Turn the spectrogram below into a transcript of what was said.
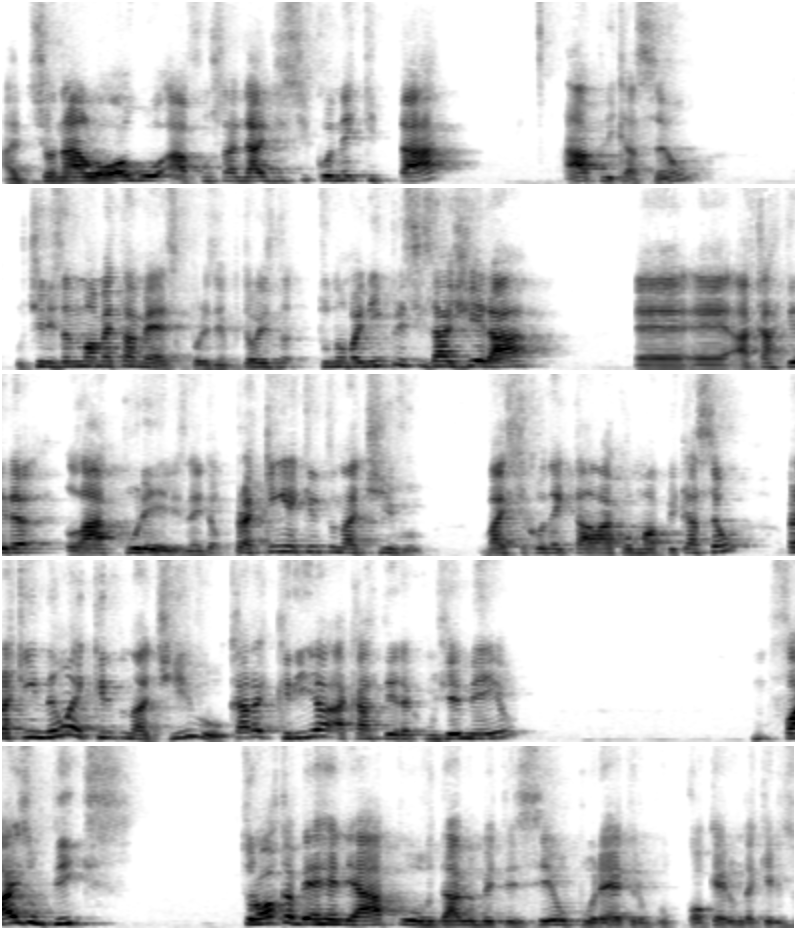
adicionar logo a funcionalidade de se conectar à aplicação utilizando uma MetaMask, por exemplo. Então, eles, tu não vai nem precisar gerar é, é, a carteira lá por eles. Né? Então, para quem é cripto nativo, vai se conectar lá como uma aplicação. Para quem não é cripto nativo, o cara cria a carteira com Gmail, faz um Pix, troca BRLA por WBTC ou por Ether, ou por qualquer um daqueles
